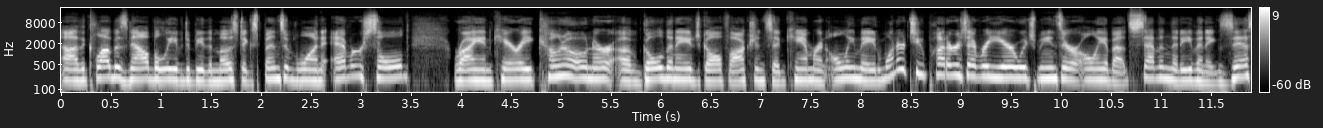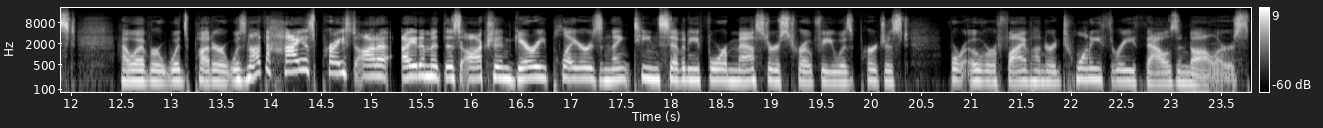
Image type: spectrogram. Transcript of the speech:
Uh, the club is now believed to be the most expensive one ever sold. Ryan Carey, co-owner of Golden Age Golf Auction, said Cameron only made one or two putters every year, which means there are only about seven that even exist. However, Woods putter was not the highest priced item at this auction. Gary Player's 1974 Masters Trophy was purchased for over $523,000.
